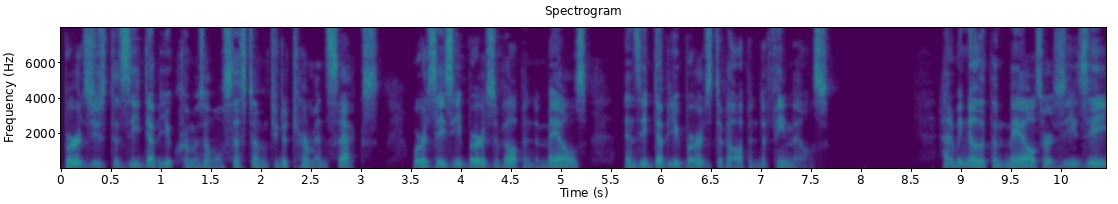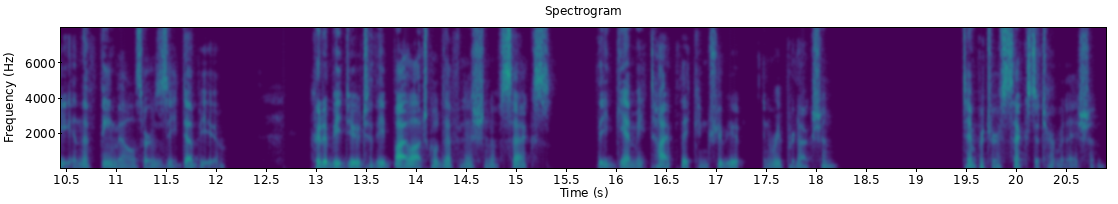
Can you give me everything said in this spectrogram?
birds use the ZW chromosomal system to determine sex, where ZZ birds develop into males and ZW birds develop into females. How do we know that the males are ZZ and the females are ZW? Could it be due to the biological definition of sex? The gamete type they contribute in reproduction. Temperature sex determination.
